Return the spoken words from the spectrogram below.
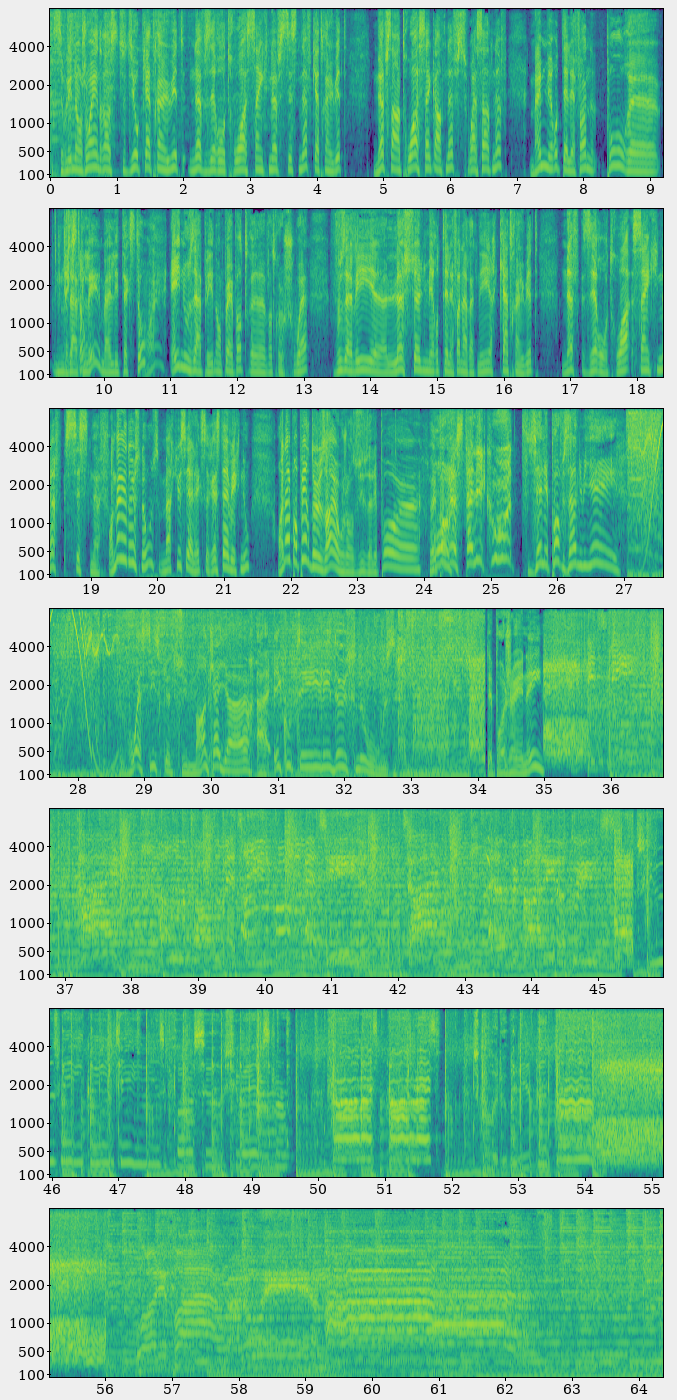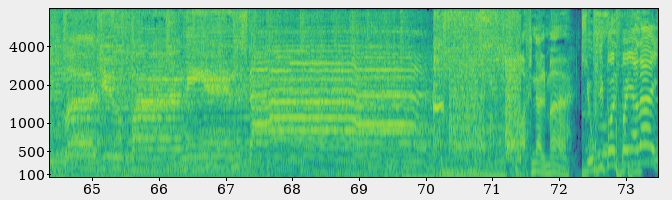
Si vous voulez nous rejoindre en studio, 88 903 5969 88 903 59 69. Même numéro de téléphone pour euh, nous Texto. appeler, ben, les textos, et nous appeler. Donc, peu importe euh, votre choix, vous avez euh, le seul numéro de téléphone à retenir, 88 903 5969. On a les deux snooze, Marcus et Alex. Restez avec nous. On a pas pire deux heures aujourd'hui. Vous n'allez pas... euh, vous allez On pas reste à l'écoute! vous allez pas vous ennuyer. Voici ce que tu manques ailleurs à écouter les deux snooze. T'es pas gêné? Finalement. Tu oublies pas le pain à l'ail!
